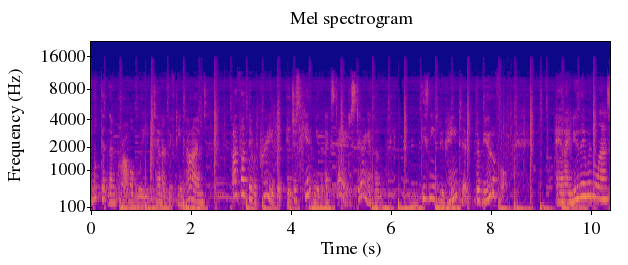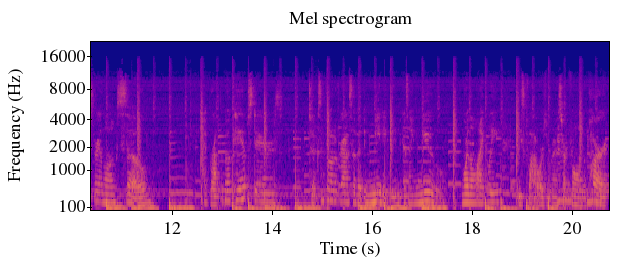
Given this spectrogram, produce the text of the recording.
looked at them probably 10 or 15 times. I thought they were pretty, but it just hit me the next day, just staring at them. These need to be painted. They're beautiful. And I knew they wouldn't last very long, so I brought the bouquet upstairs, took some photographs of it immediately because I knew more than likely these flowers were going to start falling apart.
